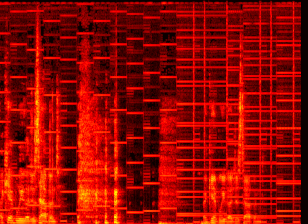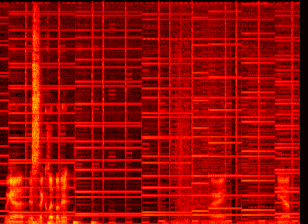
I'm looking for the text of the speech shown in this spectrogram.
I can't believe that just happened. I can't believe that just happened. We're gonna. This is a clip of it. Alright. Yeah.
